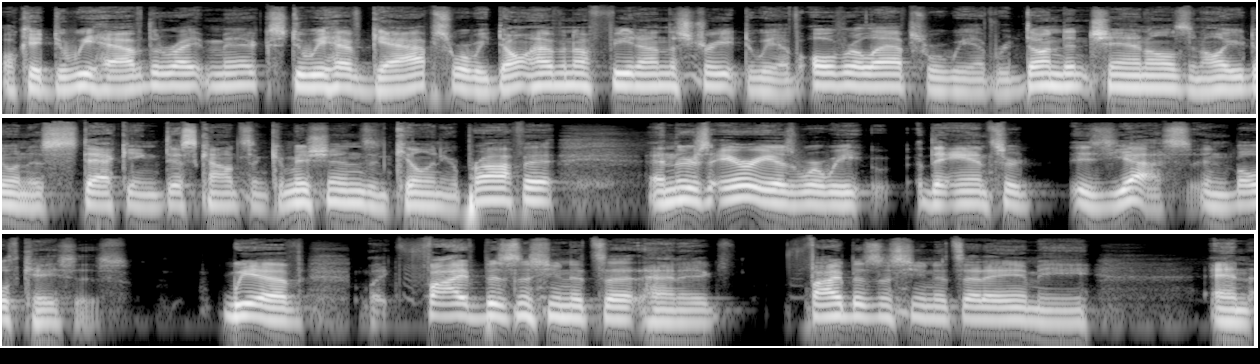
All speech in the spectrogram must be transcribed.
okay, do we have the right mix? Do we have gaps where we don't have enough feet on the street? Do we have overlaps where we have redundant channels and all you're doing is stacking discounts and commissions and killing your profit? And there's areas where we the answer is yes in both cases. We have like five business units at Hennig, five business units at AME, and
